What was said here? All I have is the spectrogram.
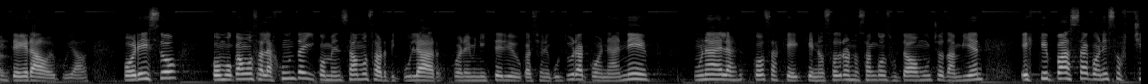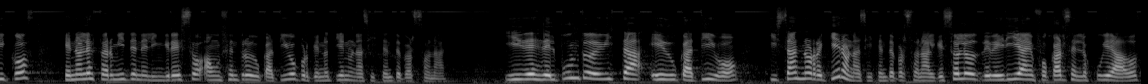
integrado de cuidados. Por eso convocamos a la Junta y comenzamos a articular con el Ministerio de Educación y Cultura, con ANEP, una de las cosas que, nosotros nos han consultado mucho también es qué pasa con esos chicos que no les permiten el ingreso a un centro educativo porque no tienen un asistente personal. Y desde el punto de vista educativo, quizás no requiera un asistente personal, que solo debería enfocarse en los cuidados,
